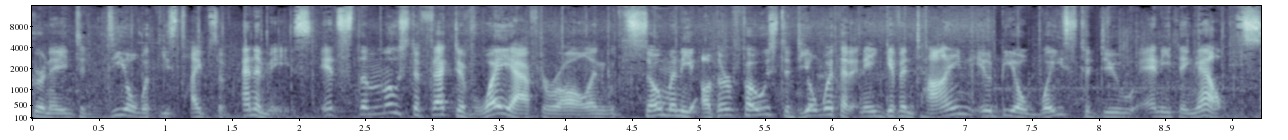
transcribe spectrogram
grenade to deal with these types of enemies. It's the most effective way after all, and with so many other foes to deal with at any given time, it would be a waste to do anything else.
